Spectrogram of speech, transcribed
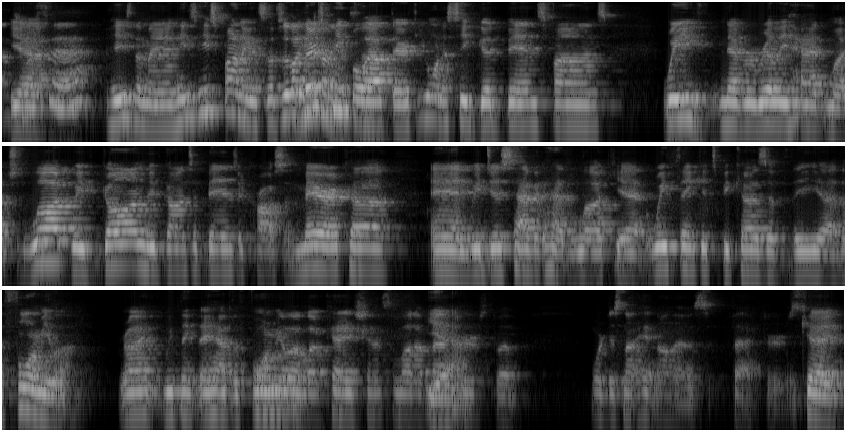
that's Yeah. What He's the man. He's he's finding good stuff. So like, Yeah, there's people stuff. out there. If you want to see good bins finds, we've never really had much luck. We've gone. We've gone to bins across America, and we just haven't had luck yet. But we think it's because of the uh, the formula, right? We think they have the Formula formula. location. It's a lot of Yeah. factors, but we're just not hitting on those factors. Okay.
